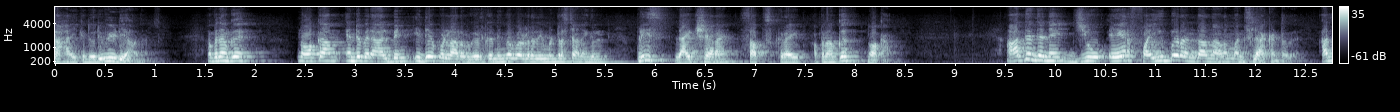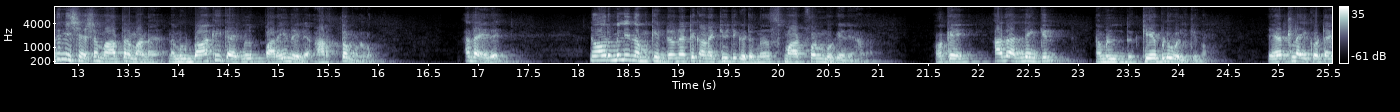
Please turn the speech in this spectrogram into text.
സഹായിക്കുന്ന ഒരു വീഡിയോ ആണ്. അപ്പോൾ നമുക്ക് നോക്കാം എന്റെ പേര് ആൽബിൻ ഇതേപോലുള്ള അറിവുകൾക്ക് നിങ്ങൾ വളരെ ഇൻട്രസ്റ്റ് ആണെങ്കിൽ please like share and subscribe അപ്പോൾ നമുക്ക് നോക്കാം. ആദ്യം തന്നെ ജിയോ എയർ ഫൈബർ എന്താണെന്നാണ് മനസ്സിലാക്കേണ്ടത്. അതിനുശേഷം മാത്രമാണ് നമുക്ക് ബാക്കി കാര്യങ്ങൾ പറയുന്നതിൽ അർത്ഥമുള്ളൂ. അതായത് നോർമലി നമുക്ക് ഇന്റർനെറ്റ് കണക്ടിവിറ്റി കിട്ടുന്നത് സ്മാർട്ട് ഫോൺ മുഖേനയാണ്. ഓക്കെ അതല്ലെങ്കിൽ നമ്മൾ എന്ത് കേബിൾ വലിക്കുന്നു. എയർടെൽ ആയിക്കോട്ടെ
